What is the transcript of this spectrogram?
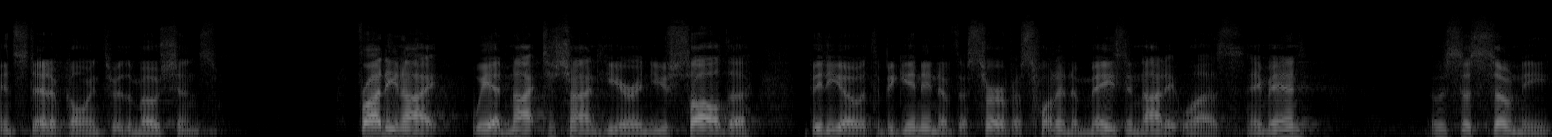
instead of going through the motions. Friday night, we had Night to Shine here, and you saw the video at the beginning of the service. What an amazing night it was. Amen? It was just so neat.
